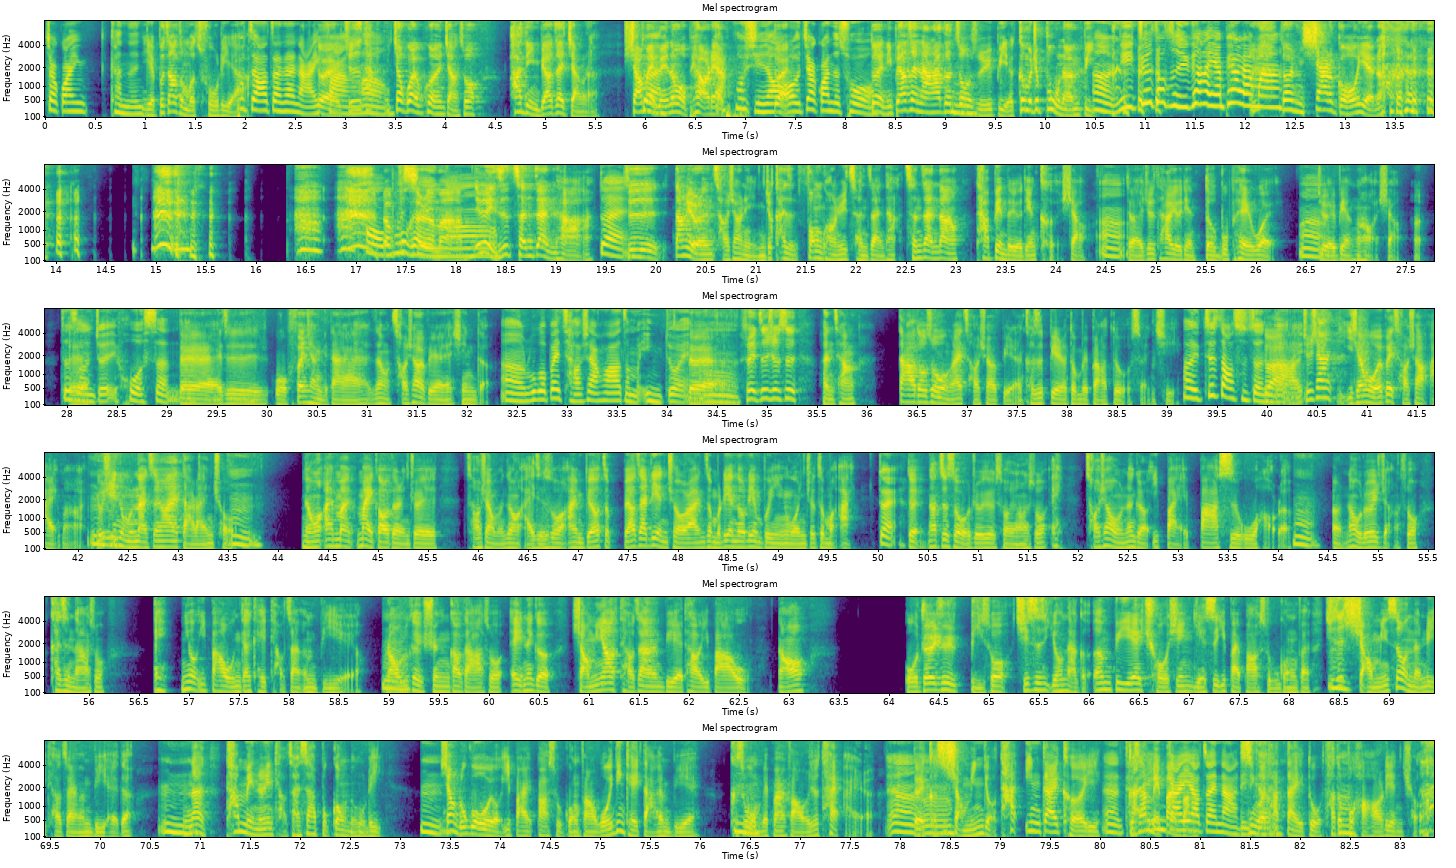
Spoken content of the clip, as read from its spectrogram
教官可能也不知道怎么处理啊。不。知道站在哪一对，方，就是他、嗯。教官也不可能讲说哈迪你不要再讲了，小美没那么漂亮，不行哦，教官的错。对你不要再拿她跟周子瑜比了，根本就不能比。嗯，你觉得周子瑜跟她一样漂亮吗？对，你瞎了狗眼了，哦，不可能嘛，哦。因为你是称赞她。对。就，是当有人嘲笑你，你就开始疯狂去称赞他，称赞到他变得有点可笑，嗯。对，就是他有点德不配位，嗯。就嗯，会变很好笑。嗯，这时候你就获胜了。对，就是我分享给大家这种嘲笑别人的心得。嗯，如果被嘲笑的话，要怎么应对？对，嗯，所以这就是很常大家都说我很爱嘲笑别人，可是别人都没办法对我生气。哎，这倒是真的。对啊，就像以前我会被嘲笑矮嘛，嗯尤其我们男生又爱打篮球，嗯然后爱卖卖高的人就会嘲笑我们这种矮子说：“啊，你不要这不要再练球了，你怎么练都练不赢我，你就这么矮。对，”对，那这时候我就会说，想说，哎、嘲笑我那个一百八十五好了，嗯嗯，那我就会讲说，开始拿说，哎、你有一八五，应该可以挑战 NBA 哦，嗯然后我就可以宣告大家说，哎、那个小明要挑战 NBA，他有一八五，然后我就会去比说，其实有哪个 NBA 球星也是一百八十五公分，其实嗯。小明是有能力挑战 NBA 的，嗯，那他没能力挑战是他不够努力。嗯。像如果我有一百八十五公分，我一定可以打 NBA，可是我没办法，我就太矮了。嗯对，可是小明有，他应该可以，嗯，可是他没办法要在那里，是因为他怠惰，他都不好好练球。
